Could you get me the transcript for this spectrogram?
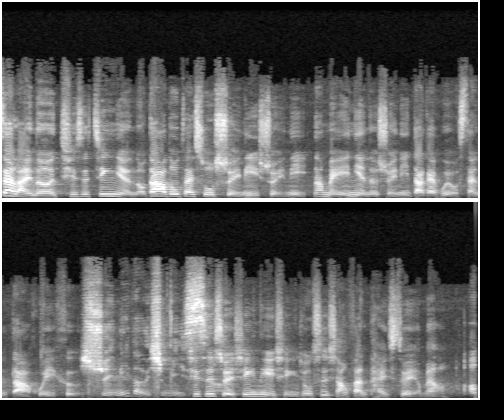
再来呢，其实今年呢、喔，大家都在说水逆，水逆。那每一年的水逆大概会有三大回合。水逆到底什么意思、啊？其实水星逆行就是像犯太岁，有没有？哦，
